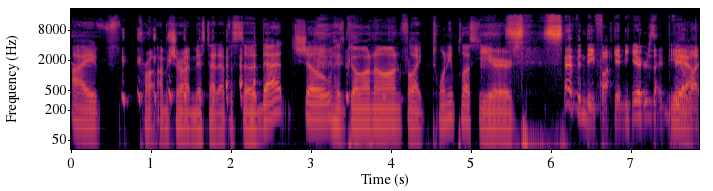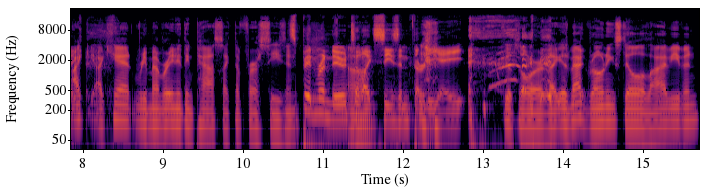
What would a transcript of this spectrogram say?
I've, pro- I'm sure I missed that episode. That show has gone on for like 20 plus years. Seventy fucking years. I feel Yeah, like I, I can't remember anything past like the first season. it's been renewed to Um, like season thirty eight. Good lord! Like, is Matt Groening still alive? Even?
